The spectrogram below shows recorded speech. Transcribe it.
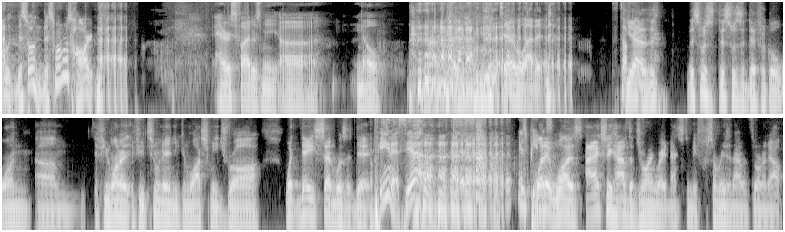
oh, this one. This one was hard. Harris flatters me. Uh, no, I'm terrible at it. It's a tough yeah, game. this, this was this was a difficult one. Um, if you want to, if you tune in, you can watch me draw what they said was a dick. A penis, yeah. His penis. What it was, I actually have the drawing right next to me. For some reason, I haven't thrown it out.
